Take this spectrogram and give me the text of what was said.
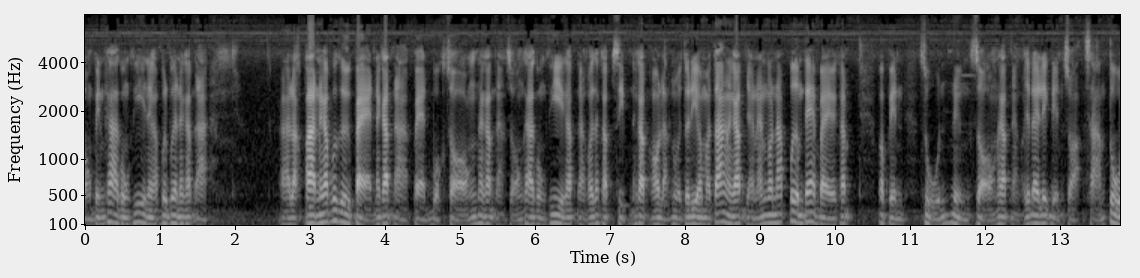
2 เป็นค่าคงที่นะครับเพื่อนๆนะครับ หลักพันนะครับก็คือ8นะครับแปดบวก2นะครับสองค่าคงที่ครับอ่าก็จะกับ 10นะครับเอาหลักหน่วยตัวเดียวมาตั้งนะครับจากนั้นก็นับเพิ่มแต้มไปครับก็เป็น 0 1 2นะครับอ่าก็จะได้เลขเด่นสามตัว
